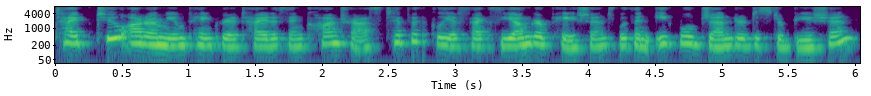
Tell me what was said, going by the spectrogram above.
Type 2 autoimmune pancreatitis, in contrast, typically affects younger patients with an equal gender distribution,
